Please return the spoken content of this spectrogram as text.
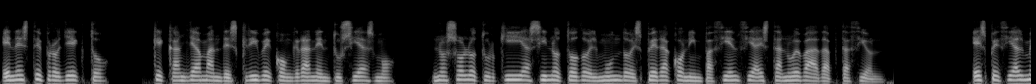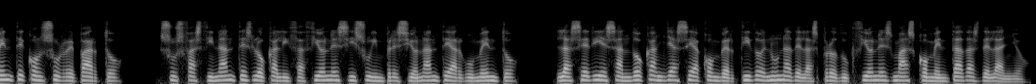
En este proyecto, que Kan Yaman describe con gran entusiasmo, no solo Turquía sino todo el mundo espera con impaciencia esta nueva adaptación. Especialmente con su reparto, sus fascinantes localizaciones y su impresionante argumento, la serie Sandokan ya se ha convertido en una de las producciones más comentadas del año.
